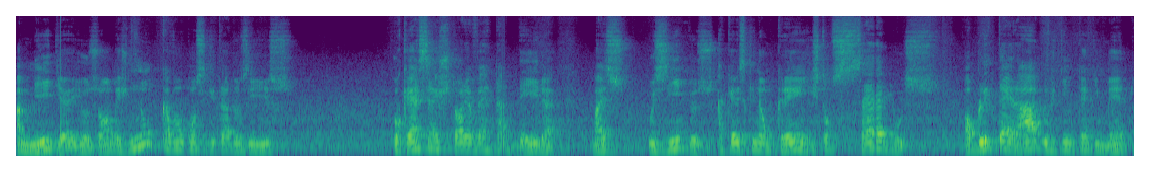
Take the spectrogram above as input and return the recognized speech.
A mídia e os homens nunca vão conseguir traduzir isso. Porque essa é a história verdadeira. Mas os ímpios, aqueles que não creem, estão cegos obliterados de entendimento,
